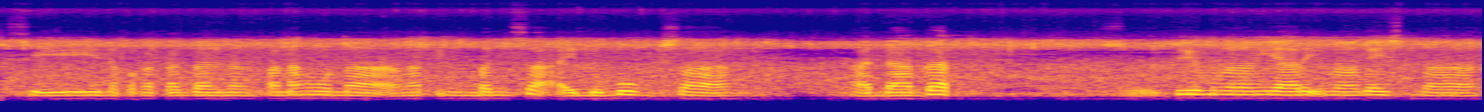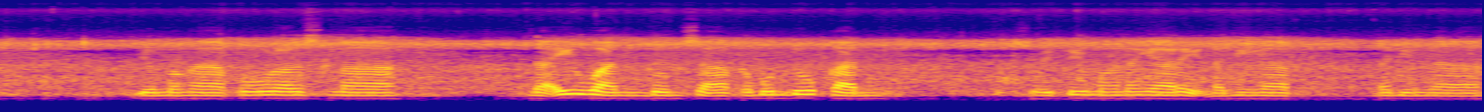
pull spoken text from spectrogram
Kasi napakatagal ng panahon na ang ating bansa ay lubog sa ah, dagat. So ito yung mga nangyari mga guys na yung mga corals na naiwan doon sa kabundukan. So ito yung mga nangyari, naging ah, naging ah,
